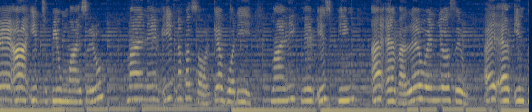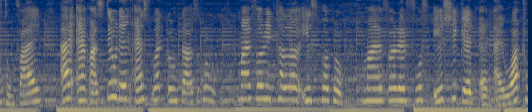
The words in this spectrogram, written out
may I introduce myself? My name is Napasorn Kelbodi. My nickname is Pink. I am 11 years old. I am in Pathom 5. I am a student at Wat Gong Ta School. My favorite color is purple. My favorite food is chicken and I want to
